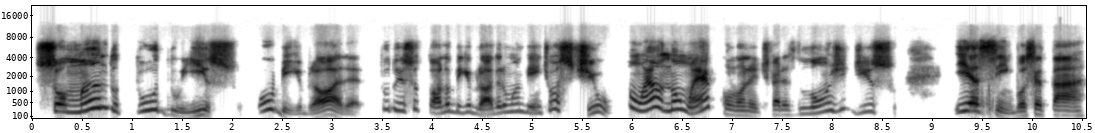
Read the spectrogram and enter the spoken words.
Somando tudo isso, o Big Brother, tudo isso torna o Big Brother um ambiente hostil. Não é, não é colônia de férias, longe disso. E assim, você tá,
